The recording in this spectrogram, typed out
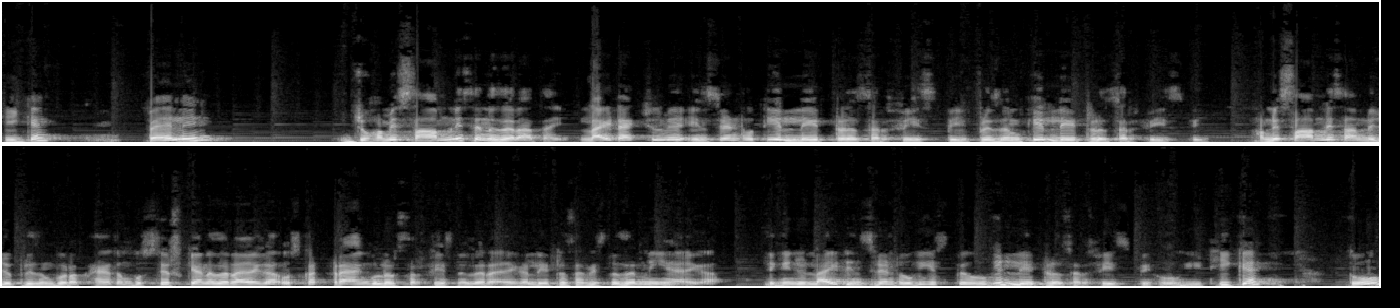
ठीक है? पहले जो हमें सामने से नज़र आता है लाइट एक्चुअल में इंसिडेंट होती है लेटरल सरफेस पे प्रिज्म के लेटरल सरफेस पे। हमने सामने सामने जो प्रिज्म को रखा है तो हमको सिर्फ़ क्या नज़र आएगा? उसका ट्रायंगुलर सरफेस नज़र आएगा। लेटरल सरफेस नज़र नहीं आएगा। लेकिन जो लाइट इंसिडेंट होगी किस पे होगी लेटरल सरफेस पे होगी। ठीक है? तो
